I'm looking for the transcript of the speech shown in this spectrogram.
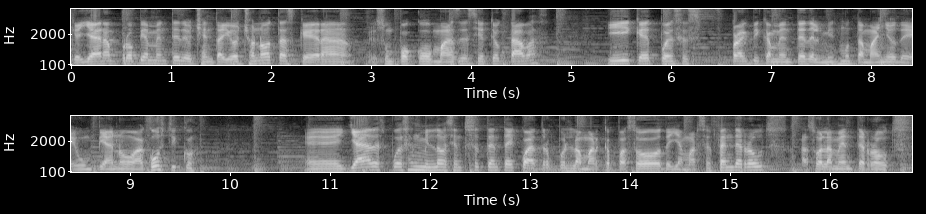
que ya eran propiamente de 88 notas, que era es un poco más de 7 octavas y que pues es prácticamente del mismo tamaño de un piano acústico. Eh, ya después en 1974 pues la marca pasó de llamarse Fender Rhodes a solamente Rhodes.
